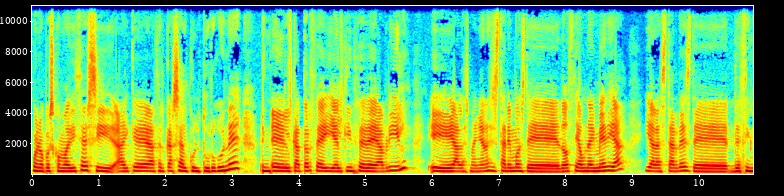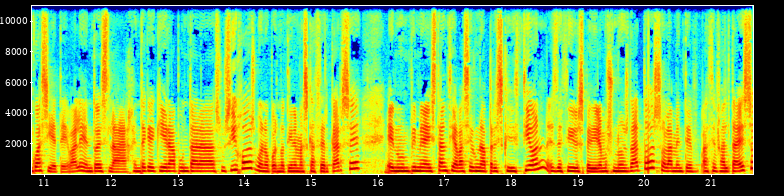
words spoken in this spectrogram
Bueno, pues como dices, sí, hay que acercarse al Kulturgune el 14 y el 15 de abril y a las mañanas estaremos de 12 a una y media y a las tardes de, de 5 a 7, ¿vale? Entonces, la gente que quiera apuntar a sus hijos, bueno, pues no tiene más que acercarse. En una primera instancia va a ser una prescripción, es decir, les pediremos unos datos, solamente hace falta eso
